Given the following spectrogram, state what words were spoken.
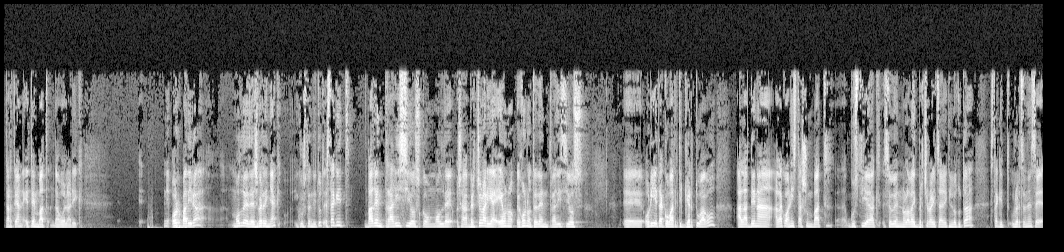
tartean eten bat dagoelarik. Hor badira, molde desberdinak ikusten ditut, ez dakit baden tradiziozko molde, osea, bertsolaria egonote den tradizioz eh, horietako batetik gertuago, ala dena alako anistasun bat eh, guztiak zeuden nolabait bertsolaritzarekin lotuta, ez dakit ulertzen den ze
